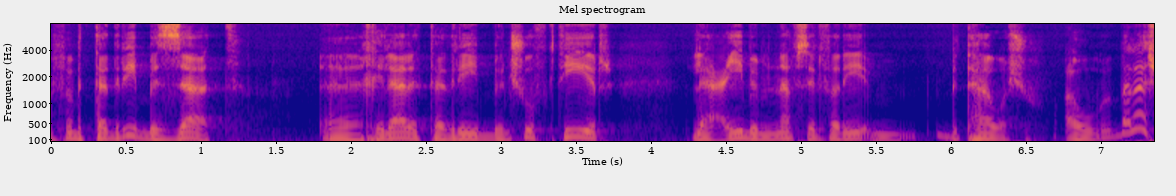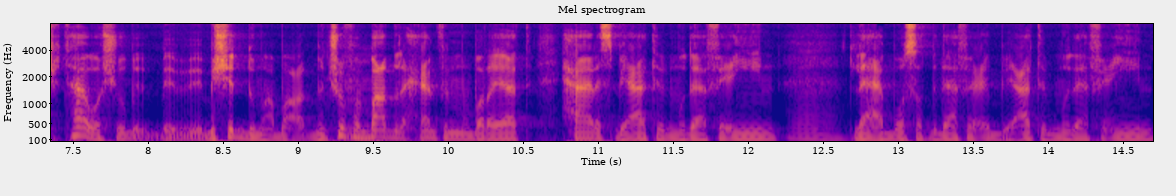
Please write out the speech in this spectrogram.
في بالتدريب بالذات آه، خلال التدريب بنشوف كثير لعيبة من نفس الفريق بتهاوشوا أو بلاش بتهاوشوا بشدوا مع بعض. بنشوفها بعض الأحيان في المباريات حارس بيعاتب المدافعين. لاعب وسط بدافع بيعاتب المدافعين.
